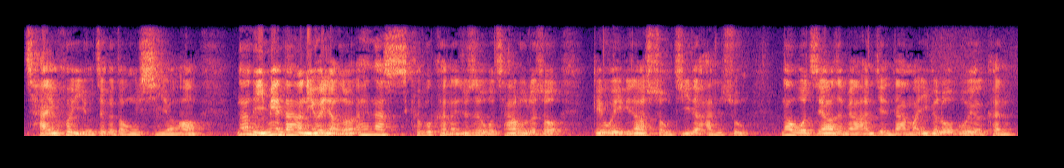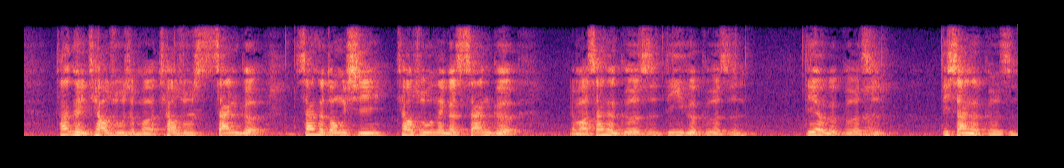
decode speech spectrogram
才会有这个东西哦哈。那里面当然你会讲说，哎，那可不可能就是我插入的时候给我一个叫手机的函数？那我只要怎么样？很简单嘛，一个萝卜一个坑，它可以跳出什么？跳出三个三个东西，跳出那个三个，有没有三个格子？第一个格子，第二个格子，第三个格子，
